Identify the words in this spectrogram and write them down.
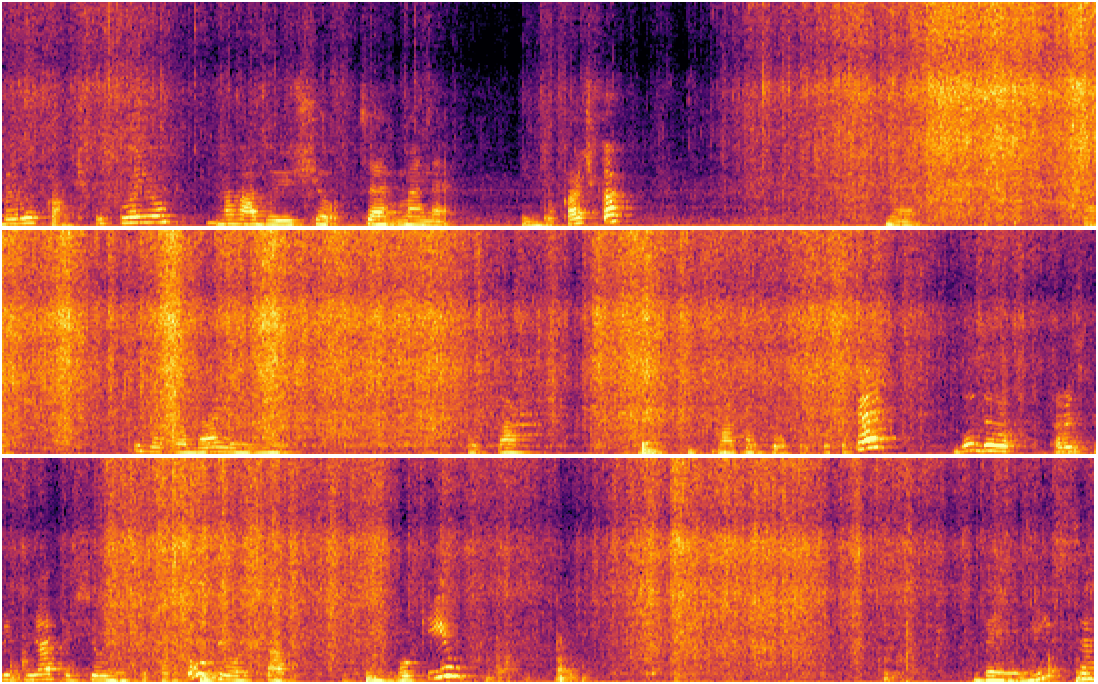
беру качку свою. Нагадую, що це в мене індокачка. І закладаю її ось так на картопельку. Тепер буду розподіляти всю іншу картоплю ось так з боків, де є місце.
